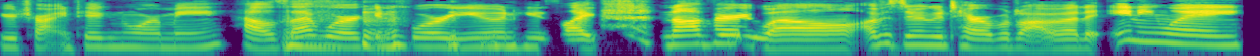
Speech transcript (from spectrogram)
you're trying to ignore me? How's that working for you?" And he's like, "Not very well. I was doing a terrible job at it anyway."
